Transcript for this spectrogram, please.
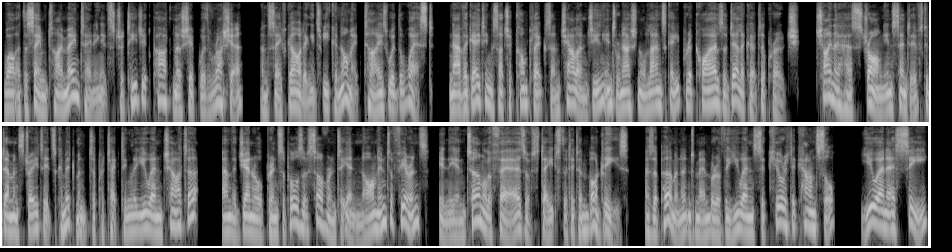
while at the same time maintaining its strategic partnership with Russia and safeguarding its economic ties with the West. Navigating such a complex and challenging international landscape requires a delicate approach. China has strong incentives to demonstrate its commitment to protecting the UN Charter and the general principles of sovereignty and non-interference in the internal affairs of states that it embodies. As a permanent member of the UN Security Council, UNSC,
